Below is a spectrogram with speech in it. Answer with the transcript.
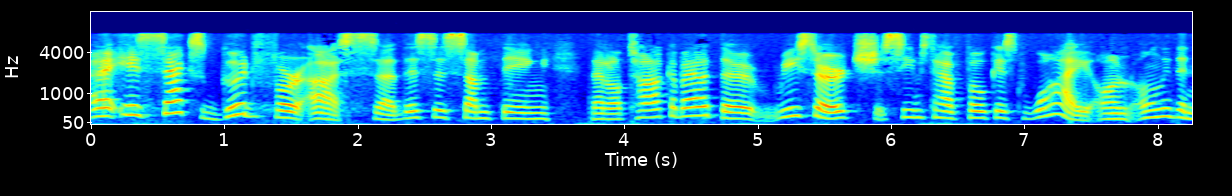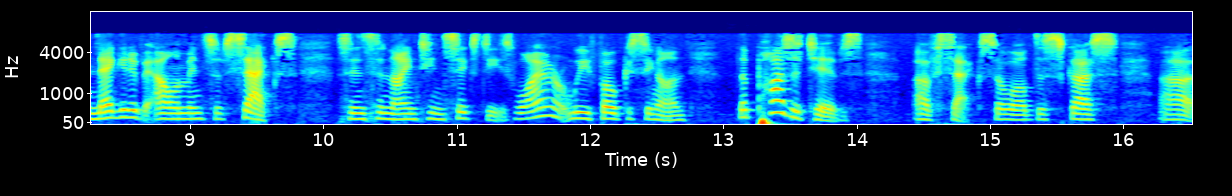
Uh, is sex good for us? Uh, this is something that I'll talk about. The research seems to have focused why on only the negative elements of sex since the 1960s. Why aren't we focusing on the positives of sex? So I'll discuss uh,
